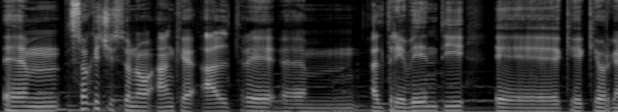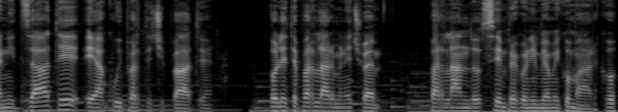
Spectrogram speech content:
Ehm, so che ci sono anche altre, ehm, altri eventi eh, che, che organizzate e a cui partecipate. Volete parlarmene? Cioè, parlando sempre con il mio amico Marco,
